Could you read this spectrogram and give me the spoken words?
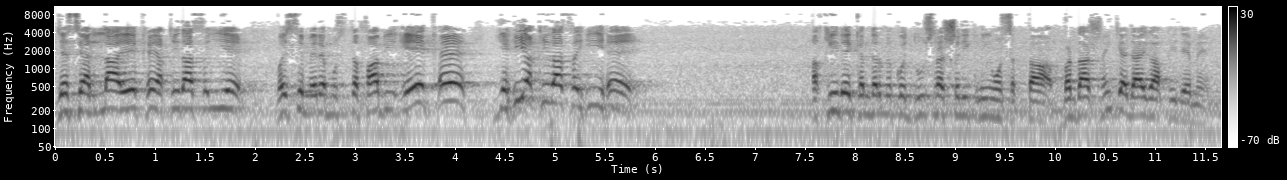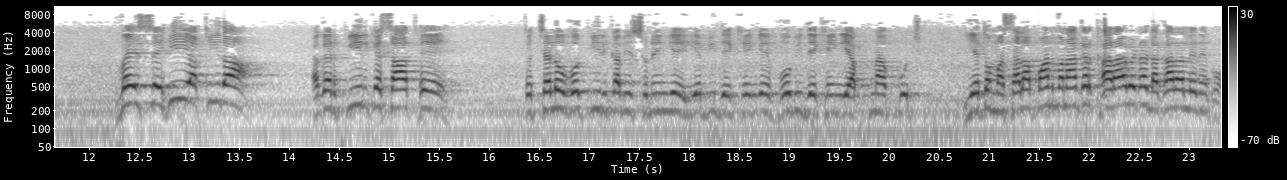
جیسے اللہ ایک ہے، عقیدہ صحیح ہے، ویسے میرے مصطفیٰ بھی ایک ہے، یہی عقیدہ صحیح ہے۔ عقیدے کے اندر میں کوئی دوسرا شریک نہیں ہو سکتا، برداشت نہیں کیا جائے گا عقیدے میں۔ ویسے ہی عقیدہ اگر پیر کے ساتھ ہے، تو چلو وہ پیر کا بھی سنیں گے، یہ بھی دیکھیں گے، وہ بھی دیکھیں گے، اپنا کچھ۔ یہ تو مسالہ پان بنا کر کھا رہا ہے بیٹا ڈکارا لینے کو۔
